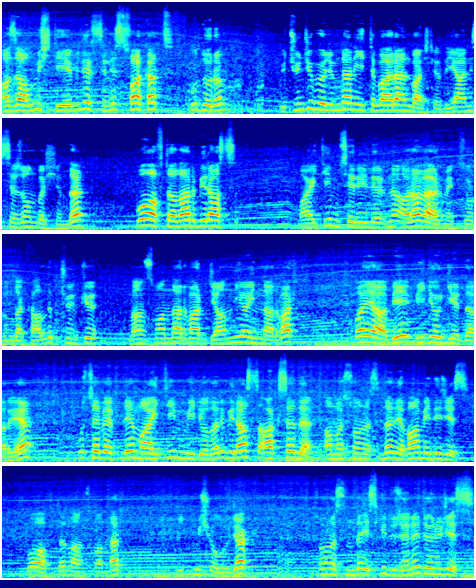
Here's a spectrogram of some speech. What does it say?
azalmış diyebilirsiniz. Fakat bu durum 3. bölümden itibaren başladı. Yani sezon başında. Bu haftalar biraz My Team serilerine ara vermek zorunda kaldık. Çünkü lansmanlar var, canlı yayınlar var. Bayağı bir video girdi araya. Bu sebeple My Team videoları biraz aksadı. Ama sonrasında devam edeceğiz. Bu hafta lansmanlar bitmiş olacak. Sonrasında eski düzene döneceğiz.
